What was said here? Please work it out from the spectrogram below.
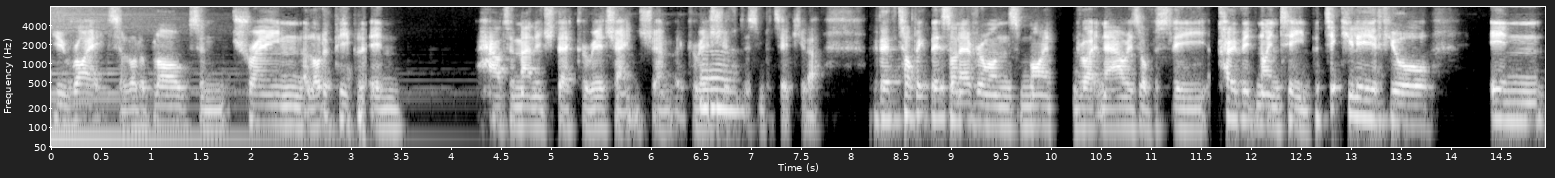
You write a lot of blogs and train a lot of people in how to manage their career change, and um, career mm. shifters in particular. The topic that's on everyone's mind right now is obviously COVID 19, particularly if you're in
